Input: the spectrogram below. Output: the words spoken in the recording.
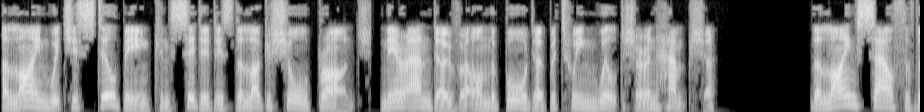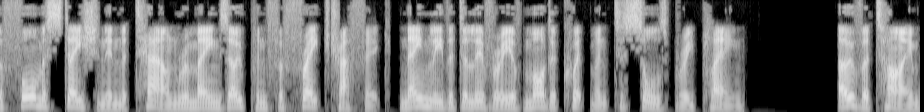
A line which is still being considered is the Ludgershall branch, near Andover on the border between Wiltshire and Hampshire. The line south of the former station in the town remains open for freight traffic, namely the delivery of mod equipment to Salisbury Plain. Over time,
